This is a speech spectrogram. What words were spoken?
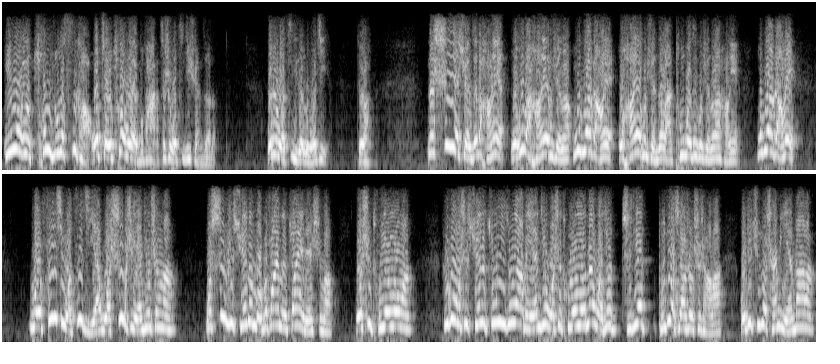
因为我有充足的思考，我走错我也不怕，这是我自己选择的，我有我自己的逻辑，对吧？那事业选择的行业，我会把行业会选择目标岗位，我行业会选择完，通过这个选择完行业目标岗位，我分析我自己啊，我是不是研究生啊？我是不是学的某个方面的专业人士吗？我是屠呦呦吗？如果我是学的中医中药的研究，我是屠呦呦，那我就直接不做销售市场了，我就去做产品研发了。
